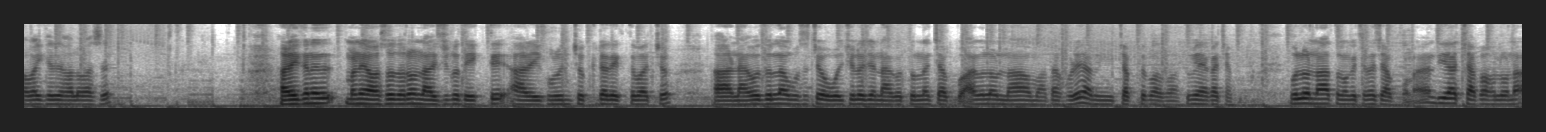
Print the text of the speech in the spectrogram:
সবাই খেতে ভালোবাসে। আর এখানে মানে অসাধারণ লাগছিল দেখতে, আর এই ঘুরুন চক্কিটা দেখতে পাচ্ছ। আর নাগরদোলনা বসেছে, ও বলছিল যে, নাগরদোলনা চাপবো। আমি বললাম, না মাথা ঘুরে আমি চাপতে পারব না, তুমি একা চাপো। বলল, না, তোমাকে ছাড়া চাপবো না। দিয়ে আর চাপা হলো না।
